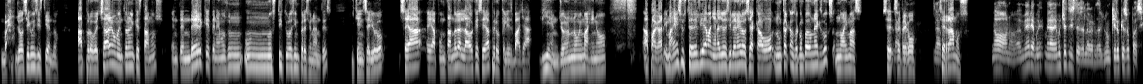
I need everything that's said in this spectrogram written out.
Bueno, yo sigo insistiendo. Aprovechar el momento en el que estamos, entender que tenemos un- unos títulos impresionantes y que en serio sea eh, apuntándole al lado que sea, pero que les vaya bien. Yo no, no me imagino apagar. Imagínense usted el día de mañana yo decirle, negro, se acabó, nunca alcanzó a comprar un Xbox, no hay más. Se, se fregó. Cerramos. No, no, me daría, me daría mucha tristeza, la verdad. No quiero que eso pase.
